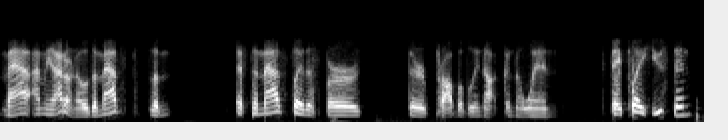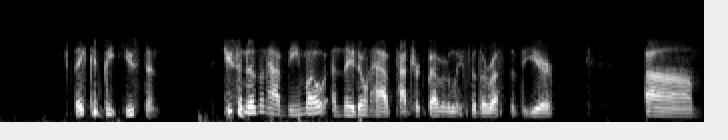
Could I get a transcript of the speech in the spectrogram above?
Mav, I mean, I don't know. The Mavs, the if the Mavs play the Spurs, they're probably not going to win. If they play Houston, they could beat Houston. Houston doesn't have D-Mo, and they don't have Patrick Beverley for the rest of the year. Um,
